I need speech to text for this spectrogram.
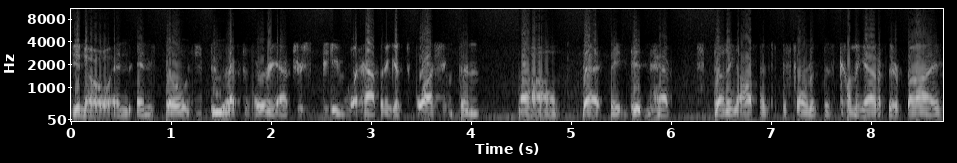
you know, and and so you do have to worry after seeing what happened against Washington uh, that they didn't have stunning offensive performances coming out of their bye,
